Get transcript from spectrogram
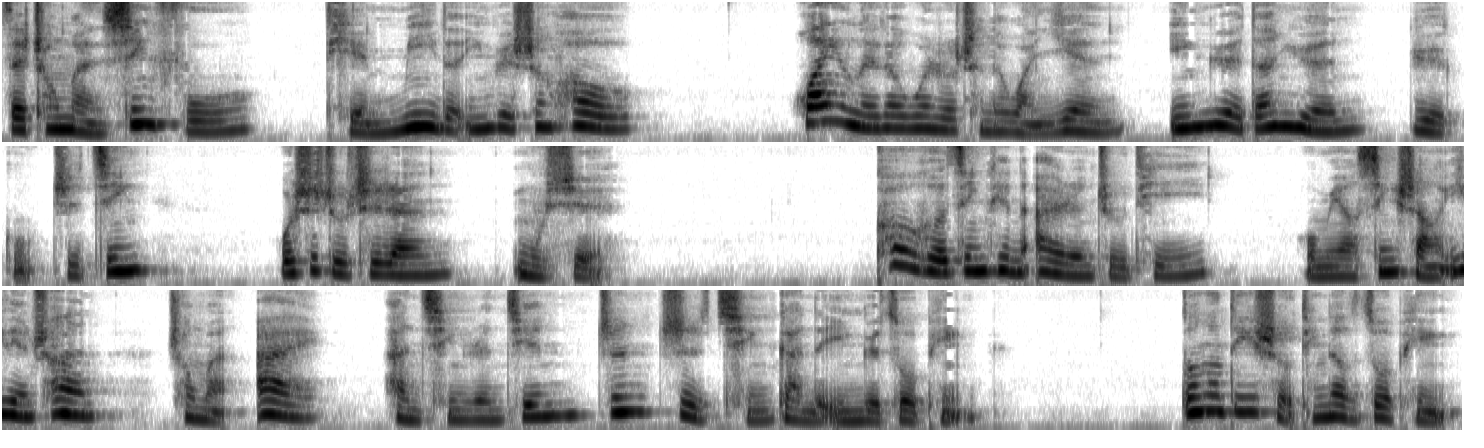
在充满幸福、甜蜜的音乐声后，欢迎来到温柔城的晚宴音乐单元《乐古至今》。我是主持人暮雪。扣合今天的爱人主题，我们要欣赏一连串充满爱和情人间真挚情感的音乐作品。刚刚第一首听到的作品，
